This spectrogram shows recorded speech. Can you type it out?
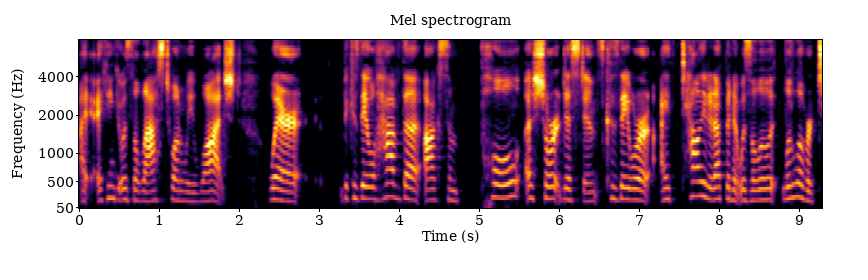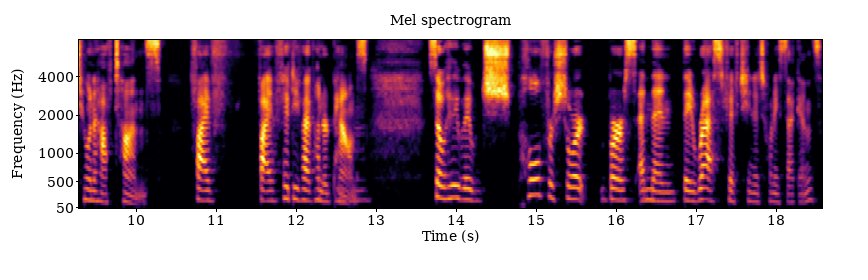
I, I think it was the last one we watched, where because they will have the oxen pull a short distance because they were, I tallied it up and it was a little, little over two and a half tons, five, five, 5,500 pounds. Mhm. So they, they would sh- pull for short bursts and then they rest 15 to 20 seconds.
